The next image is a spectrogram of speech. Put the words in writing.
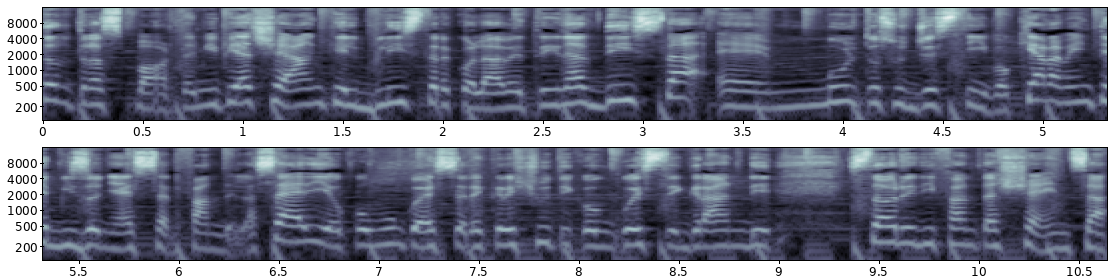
Legal Transport. Mi piace anche il blister con la vetrina a vista, è molto suggestivo. Chiaramente bisogna essere fan della serie o comunque essere cresciuti con queste grandi storie di fantascienza,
